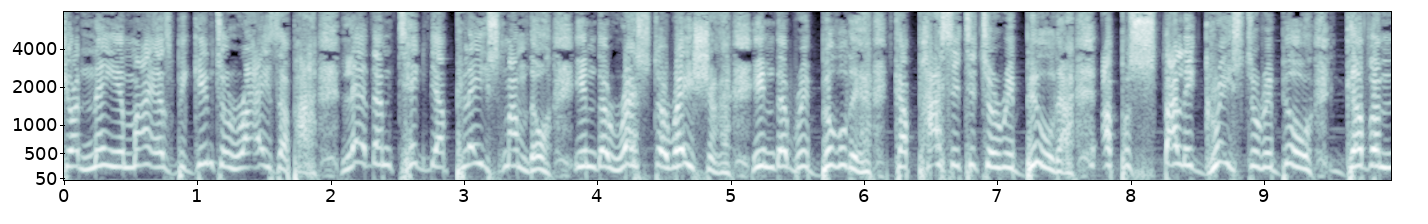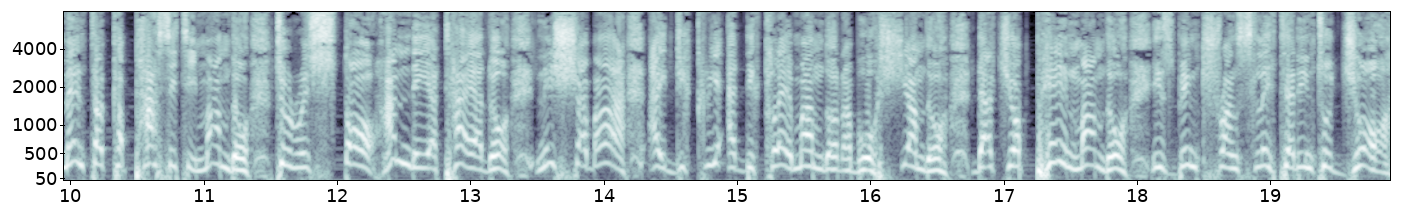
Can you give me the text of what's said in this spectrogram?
your Nehemiahs begin to rise up. Let them take their place, Mando, in the restoration, in the rebuilding, capacity to rebuild, apostolic grace to rebuild, governmental capacity, Mando, to restore. Hande atayado, nishaba. I decree, I declare, Mando that your pain, Mando, is being translated into joy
